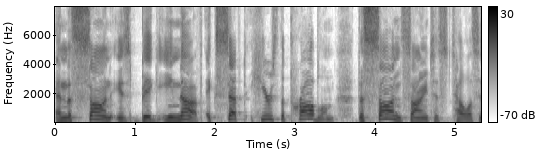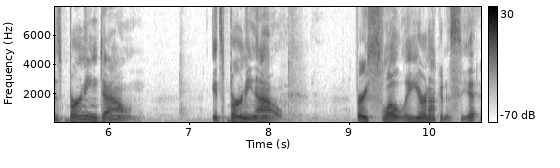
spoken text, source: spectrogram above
And the sun is big enough, except here's the problem the sun, scientists tell us, is burning down. It's burning out very slowly. You're not going to see it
